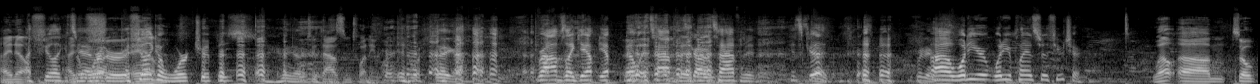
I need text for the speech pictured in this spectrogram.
I know. I feel like it's I a work, sure I feel like a work trip is. 2021. There you go. Rob's like, yep, yep, no, it's happening. it's happening. It's good. Uh, what are your What are your plans for the future? Well, um, so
